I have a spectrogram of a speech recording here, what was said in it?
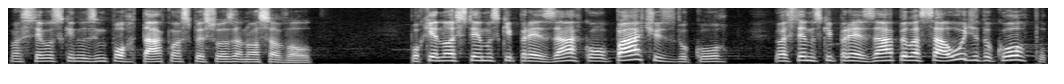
nós temos que nos importar com as pessoas à nossa volta. Porque nós temos que prezar como partes do corpo, nós temos que prezar pela saúde do corpo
